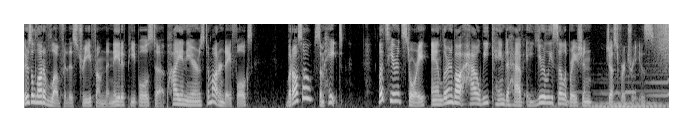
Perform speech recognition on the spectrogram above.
There's a lot of love for this tree from the native peoples to pioneers to modern day folks, but also some hate. Let's hear its story and learn about how we came to have a yearly celebration just for trees.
